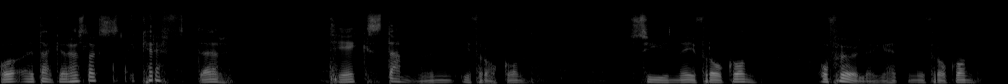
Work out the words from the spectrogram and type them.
Og jeg tenker, hva slags krefter tek stemmen ifra oss? Synet ifra oss? Og føleligheten ifra oss?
